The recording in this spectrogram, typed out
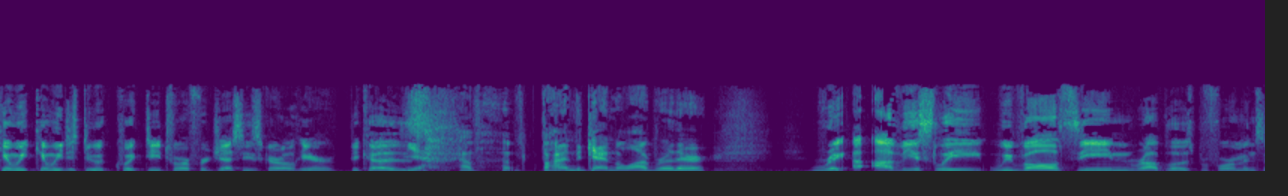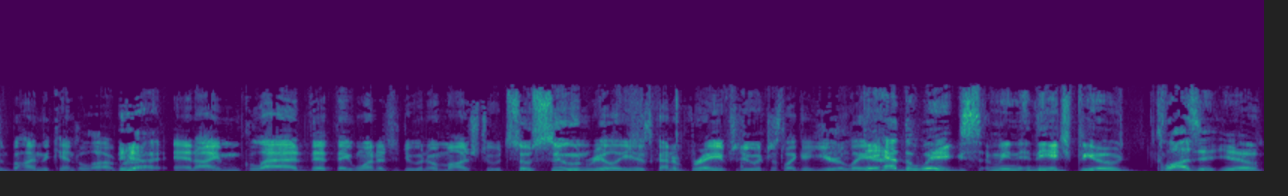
can we can we just do a quick detour for Jesse's girl here? Because yeah behind the candelabra there. Rick, obviously, we've all seen Rob Lowe's performance in Behind the Candelabra, Yeah. and I'm glad that they wanted to do an homage to it so soon. Really, it was kind of brave to do it just like a year later. They had the wigs. I mean, in the HBO closet, you know.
